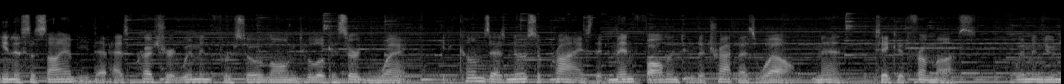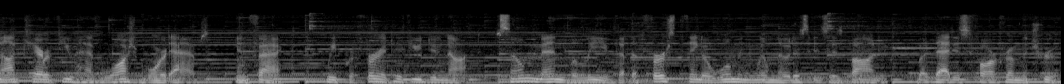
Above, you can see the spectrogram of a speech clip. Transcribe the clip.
In a society that has pressured women for so long to look a certain way, it comes as no surprise that men fall into the trap as well. Men, take it from us. Women do not care if you have washboard abs, in fact, we prefer it if you do not. Some men believe that the first thing a woman will notice is his body, but that is far from the truth.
